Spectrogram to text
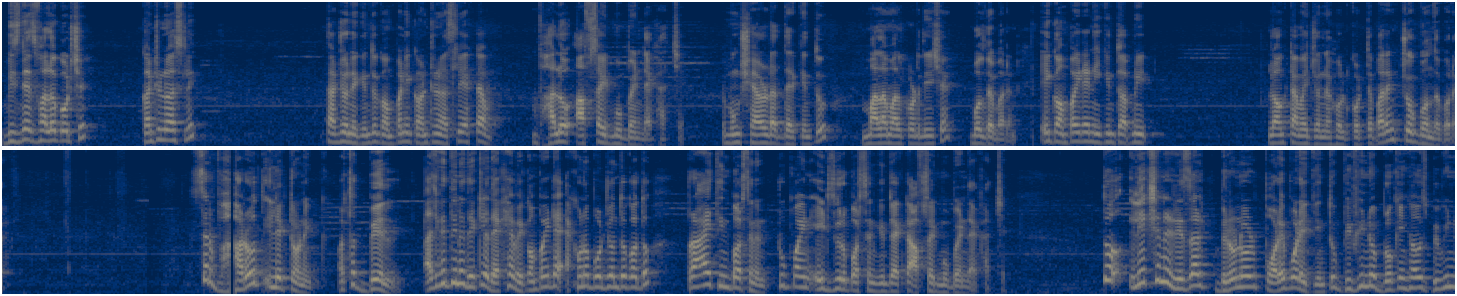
বিজনেস ভালো করছে কন্টিনিউয়াসলি তার জন্য কিন্তু কোম্পানি কন্টিনিউয়াসলি একটা ভালো আপসাইড মুভমেন্ট দেখাচ্ছে, এবং শেয়ার হোল্ডারদের কিন্তু মালামাল করে দিয়েছে, বলতে পারেন। এই কোম্পানিটা নিয়ে কিন্তু আপনি লং টার্মের জন্য হোল্ড করতে পারেন, চোখ বন্ধ করে। স্যার, ভারত ইলেকট্রনিক অর্থাৎ বেল আজকের দিনে দেখলে দেখা যাবে কোম্পানিটা এখনও পর্যন্ত কত? প্রায় তিন percent two point eight zero percent কিন্তু একটা আপসাইড মুভমেন্ট দেখাচ্ছে। তো ইলেকশনের রেজাল্ট বেরোনোর পরে পরে কিন্তু বিভিন্ন ব্রোকিং হাউস বিভিন্ন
